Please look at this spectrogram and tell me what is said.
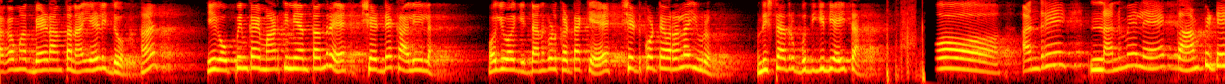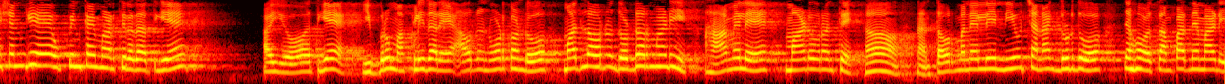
ತಗೊಂಬದ್ ಬೇಡ ಅಂತ ನಾ ಹೇಳಿದ್ದು ಈಗ ಉಪ್ಪಿನಕಾಯಿ ಮಾಡ್ತೀನಿ ಅಂತಂದ್ರೆ ಶೆಡ್ಡೆ ಖಾಲಿ ಇಲ್ಲ. ಹೋಗಿ ಹೋಗಿ ದನಗಳು ಕಟ್ಟಕ್ಕೆ ಶೆಡ್ ಕೊಟ್ಟವರಲ್ಲ ಇವರು. ಒಂದಿಷ್ಟಾದ್ರೂ ಬುದ್ಧಿಗಿದ್ದಿ ಆಯ್ತಾ? ಓ, ಅಂದ್ರೆ ನನ್ನ ಮೇಲೆ ಕಾಂಪಿಟೇಷನ್ಗೆ ಉಪ್ಪಿನಕಾಯಿ ಮಾಡ್ತಿರೋದ ಅತ್ತಿಗೆ? ಅಯ್ಯೋ, ಅತ್ತಿಗೆ, ಇಬ್ರು ಮಕ್ಕಳಿದ್ದಾರೆ ಅವ್ರನ್ನ ನೋಡ್ಕೊಂಡು ಮೊದ್ಲು ಅವ್ರನ್ನ ದೊಡ್ಡವ್ರು ಮಾಡಿ, ಆಮೇಲೆ ಮಾಡೋರಂತೆ ಹಾ ಅಂತವ್ರ ಮನೆಯಲ್ಲಿ ನೀವು ಚೆನ್ನಾಗಿ ದುಡ್ದು ಸಂಪಾದನೆ ಮಾಡಿ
